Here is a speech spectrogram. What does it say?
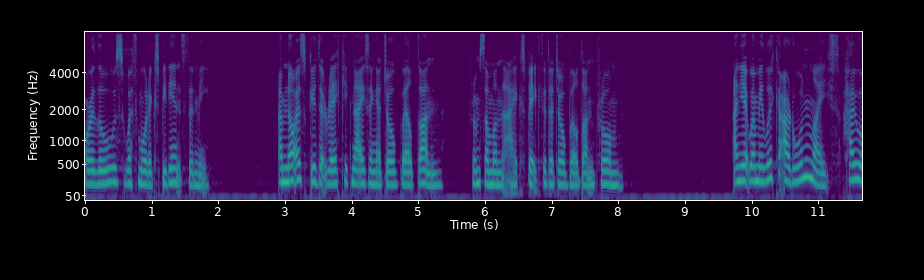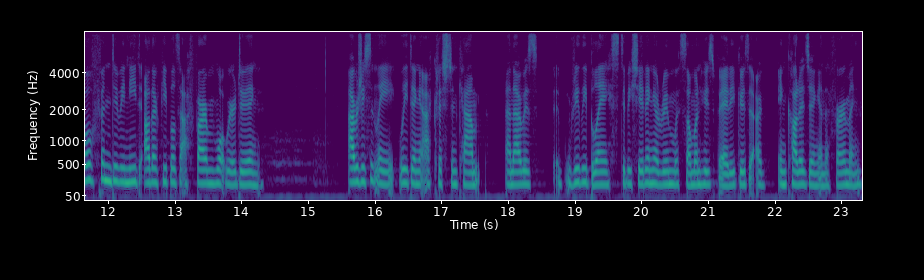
or those with more experience than me. I'm not as good at recognising a job well done from someone that I expected a job well done from. And yet, when we look at our own lives, how often do we need other people to affirm what we're doing? I was recently leading a Christian camp, and I was really blessed to be sharing a room with someone who's very good at uh, encouraging and affirming.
